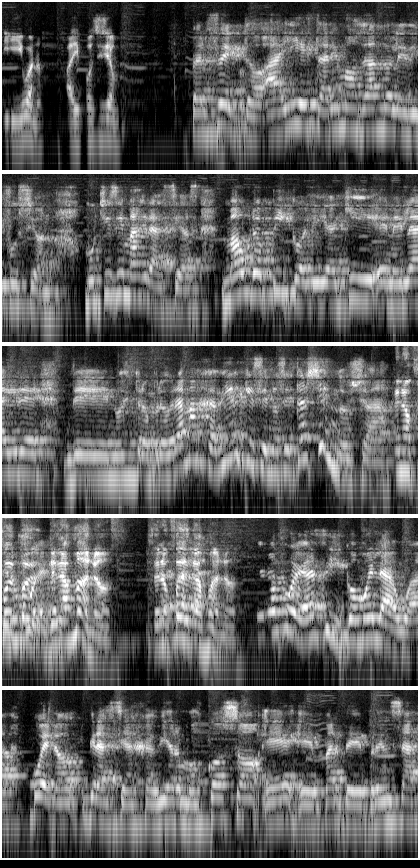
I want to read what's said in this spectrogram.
y bueno, a disposición. Perfecto, ahí estaremos dándole difusión. Muchísimas gracias. Mauro Piccoli aquí en el aire de nuestro programa. Javier, que se nos está yendo ya. Se nos fue, de las manos. Se nos fue de las manos. Se nos fue así, como el agua. Bueno, gracias Javier Moscoso, eh, eh, parte de prensa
